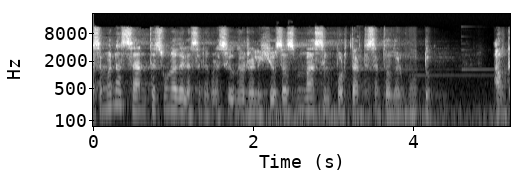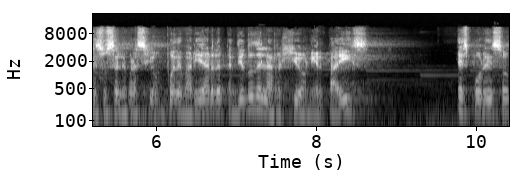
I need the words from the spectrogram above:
Semana Santa es una de las celebraciones religiosas más importantes en todo el mundo, aunque su celebración puede variar dependiendo de la región y el país. Es por eso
